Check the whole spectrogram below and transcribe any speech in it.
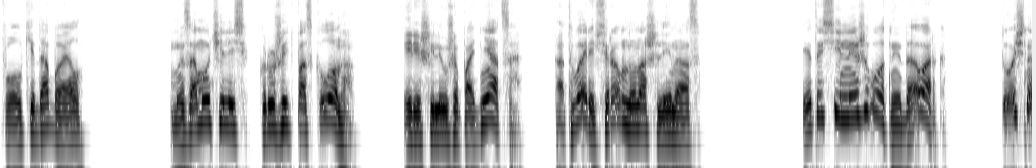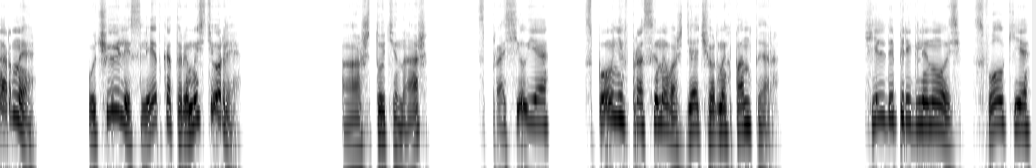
Фолки добавил. Мы замучились кружить по склону и решили уже подняться, а твари все равно нашли нас. Это сильные животные, да, Варк? Точно, Арне. Учуяли след, который мы стерли. А что Тинаш? Спросил я, вспомнив про сына вождя черных пантер. Хильда переглянулась с Фолки,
